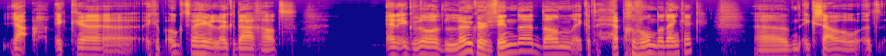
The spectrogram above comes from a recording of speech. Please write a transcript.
Ja, ik, uh, ik heb ook twee hele leuke dagen gehad. En ik wil het leuker vinden dan ik het heb gevonden, denk ik. Uh, ik zou het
